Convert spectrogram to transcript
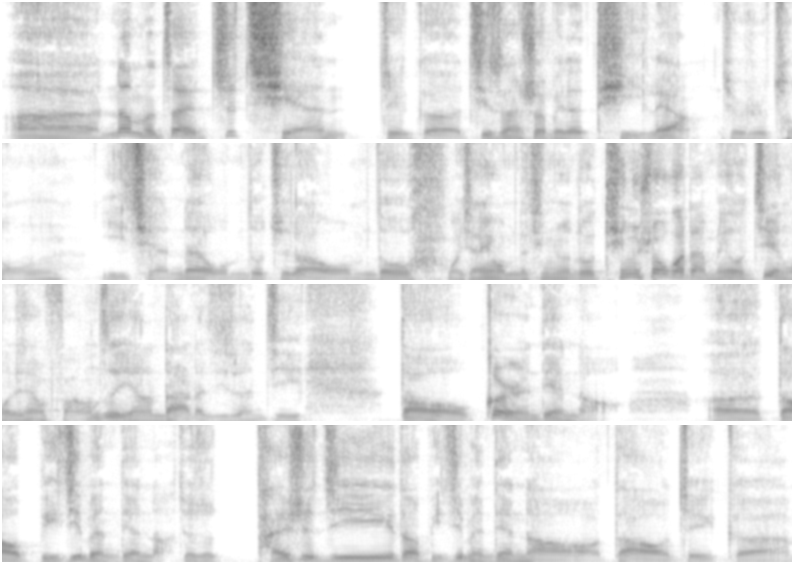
呃，那么在之前，这个计算设备的体量，就是从以前的我们都知道，我们都我相信我们的听众都听说过但没有见过的像房子一样大的计算机，到个人电脑，呃，到笔记本电脑，就是台式机到笔记本电脑，到这个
